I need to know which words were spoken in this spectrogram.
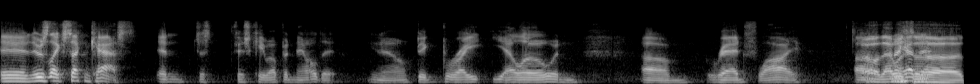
and it was like second cast, and just fish came up and nailed it. You know, big bright yellow and um, red fly. Uh, oh, that was uh,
